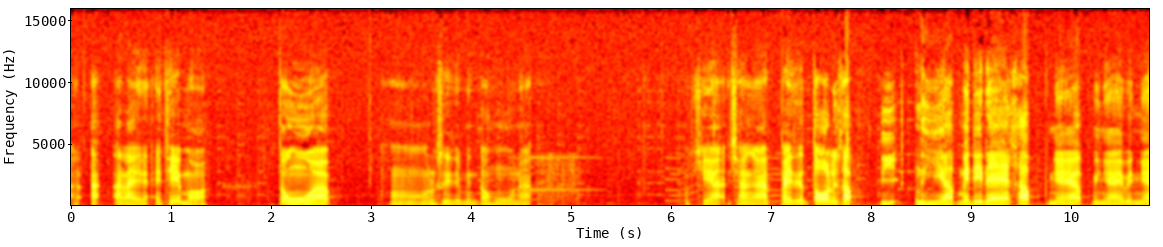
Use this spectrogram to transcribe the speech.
อะอะไรนี่ยไอเทมเหรอ เต้าหู้ครับ อ๋อ รู้สึกจะเป็นเต้าหู้นะ โอเคอะช่างครับไปกันต่อเลยครับนี่นี่ครับ ไม่ได้แดกครับ ไงครับ เป็นไง เป็นไง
